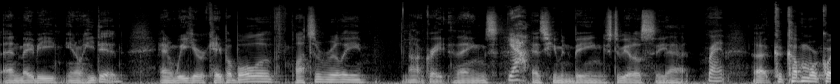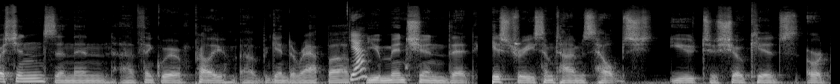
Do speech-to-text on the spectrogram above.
And maybe, you know, he did. And we are capable of lots of really not great things yeah. as human beings to be able to see that. Right. Uh, a couple more questions, and then I think we'll probably uh, begin to wrap up. Yeah. You mentioned that history sometimes helps you to show kids or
